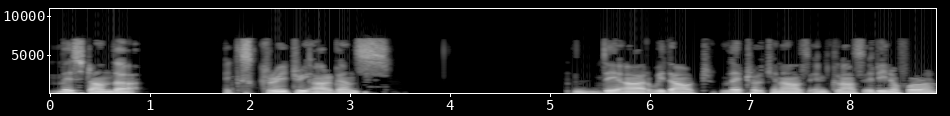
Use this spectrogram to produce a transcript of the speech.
based on the excretory organs. They are without lateral canals in class Adenophora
